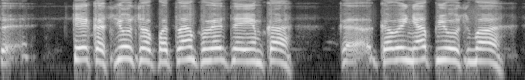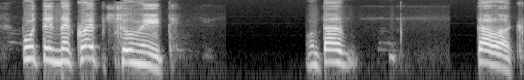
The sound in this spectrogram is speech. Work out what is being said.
T tie, kas jūso pa Trumpu vērtējumu, ka, ka, ka viņa apjūsmā Putina klepstumīti. Un tā tālāk.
